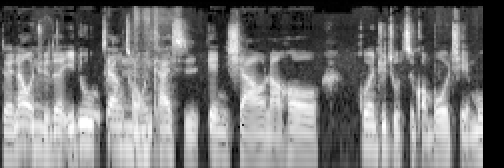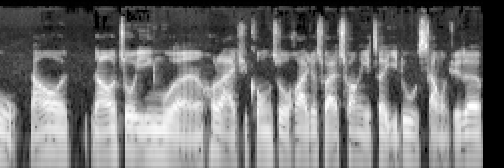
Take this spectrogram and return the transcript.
对，那我觉得一路这样从一开始电销，嗯、然后后面去主持广播节目，然后然后做英文，后来去工作，后来就出来创业，这一路上我觉得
